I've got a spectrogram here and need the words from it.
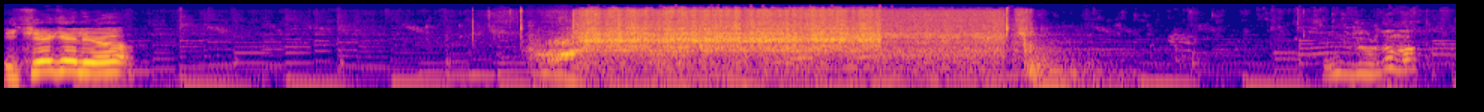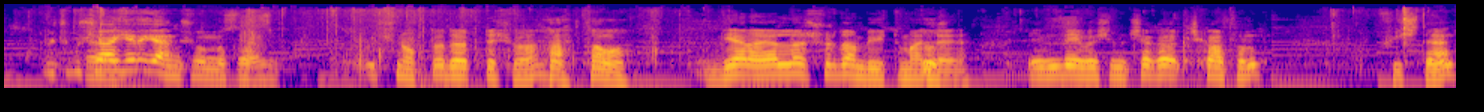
İkiye geliyor. Şimdi durdu mu? Üç buçuğa geri gelmiş olması lazım. 3.4'te şu an. Hah tamam. Diğer ayarlar şuradan büyük ihtimalle. Elindeyim. Şimdi çaka çıkartalım. Fişten.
